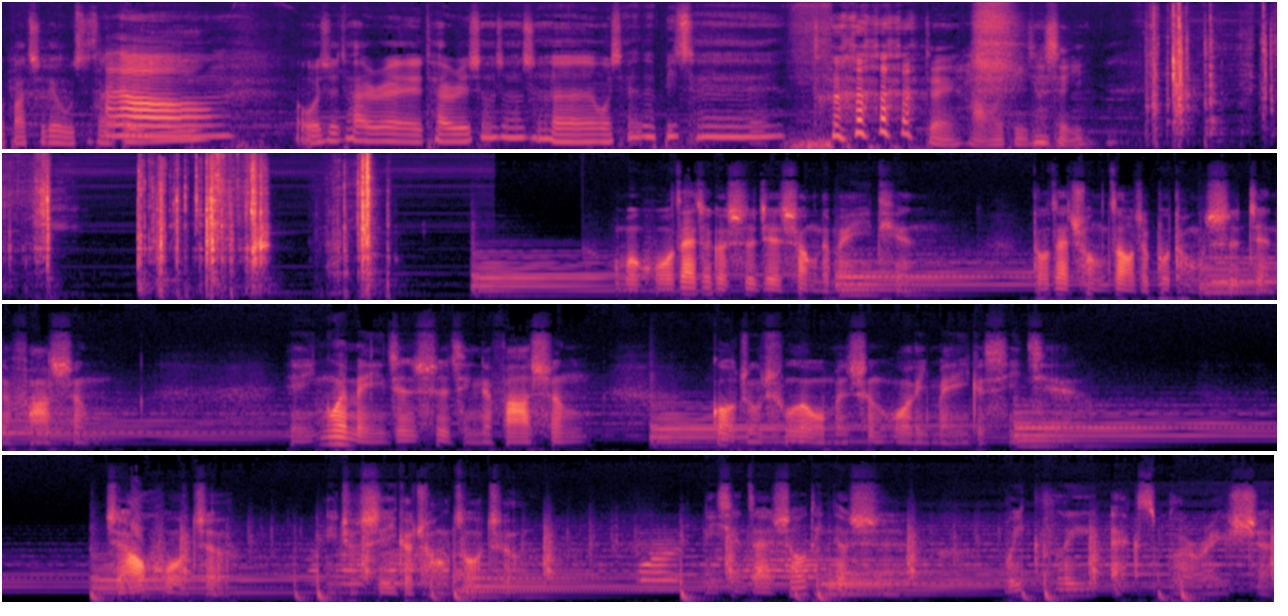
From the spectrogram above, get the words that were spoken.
九八七六五四三二一。Hello，我是泰瑞，泰瑞小小陈，我现在在比赛。对，好，我听一下声音。我们活在这个世界上的每一天，都在创造着不同事件的发生，也因为每一件事情的发生，构筑出了我们生活里每一个细节。只要活着，你就是一个创作者。你现在收听的是 Weekly Exploration。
